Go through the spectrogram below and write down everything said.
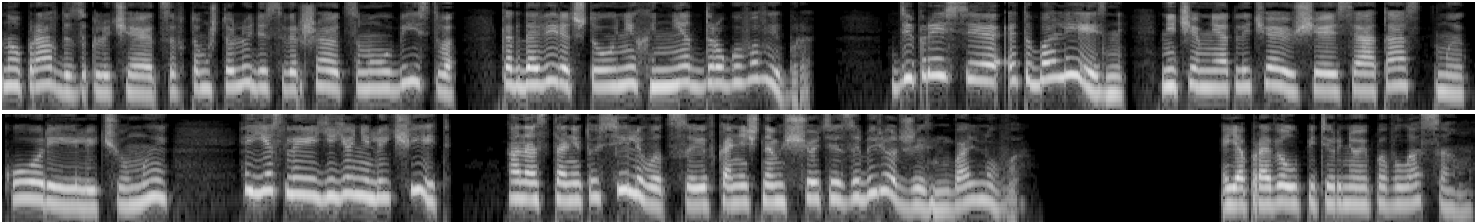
Но правда заключается в том, что люди совершают самоубийство, когда верят, что у них нет другого выбора. Депрессия — это болезнь, ничем не отличающаяся от астмы, кори или чумы. Если ее не лечить, она станет усиливаться и в конечном счете заберет жизнь больного. Я провел пятерней по волосам,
